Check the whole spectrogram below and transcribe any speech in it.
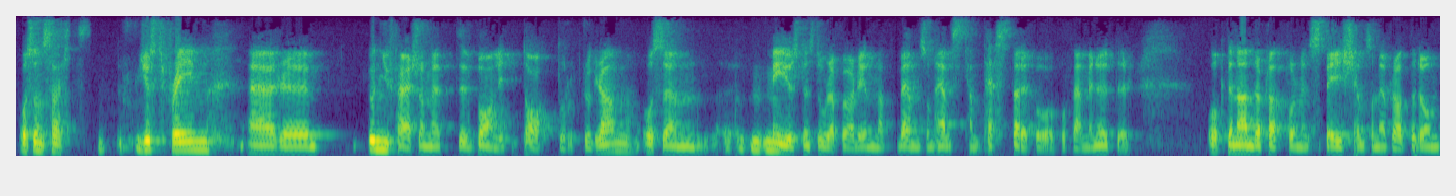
och som sagt, just Frame är uh, ungefär som ett vanligt datorprogram och sen med just den stora fördelen att vem som helst kan testa det på, på fem minuter. Och den andra plattformen, Spatial, som jag pratade om,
